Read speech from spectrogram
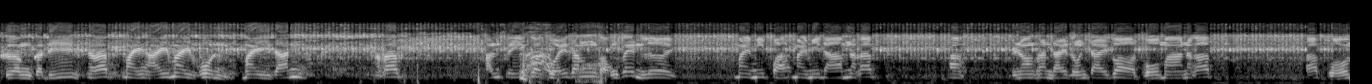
เครื่องก็ดีนะครับ ไม่ไอไม่พ่นไม่ดันนะครับคันสีก็สวยทั้งสองเส้นเลย ไม่มีปะไม่มีดามนะครับอะพี่น้องท่านใดสนใจก็โทรมานะครับ ครับผม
